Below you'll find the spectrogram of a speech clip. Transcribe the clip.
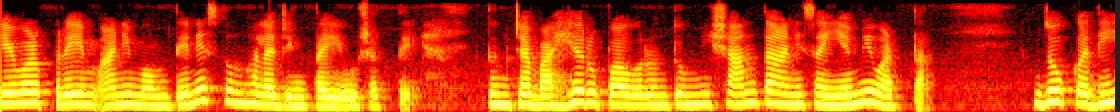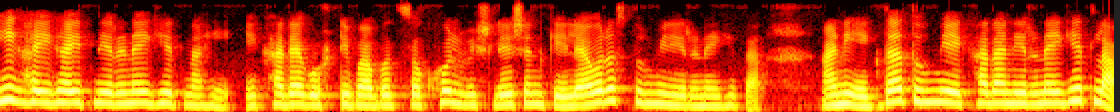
केवळ प्रेम आणि ममतेनेच तुम्हाला जिंकता येऊ शकते. तुमच्या बाह्य रूपावरून तुम्ही शांत आणि संयमी वाटता. जो कधीही घाईघाईत निर्णय घेत नाही एखाद्या गोष्टीबाबत सखोल विश्लेषण केल्यावरच तुम्ही निर्णय घेता. आणि एकदा तुम्ही एखादा निर्णय घेतला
